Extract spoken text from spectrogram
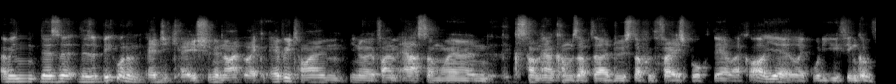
I mean, there's a there's a big one on education, and I like every time you know if I'm out somewhere and somehow comes up that I do stuff with Facebook, they're like, oh yeah, like what do you think of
